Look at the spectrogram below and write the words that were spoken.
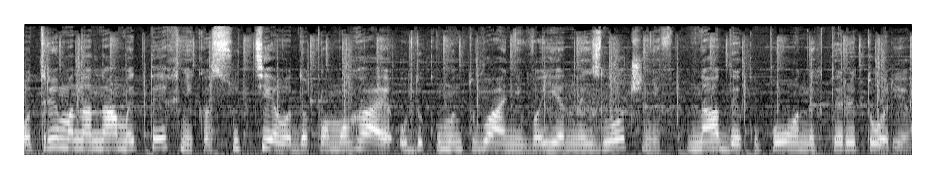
Отримана нами техніка суттєво допомагає у документуванні воєнних злочинів на деокупованих територіях.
